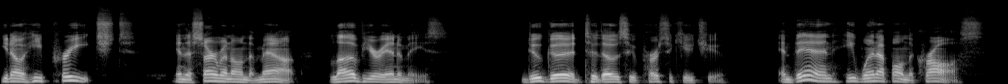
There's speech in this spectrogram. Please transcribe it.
you know, he preached in the Sermon on the Mount love your enemies, do good to those who persecute you. And then he went up on the cross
